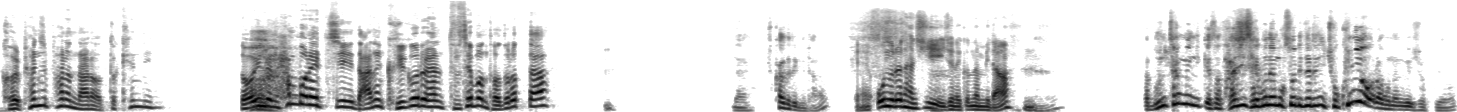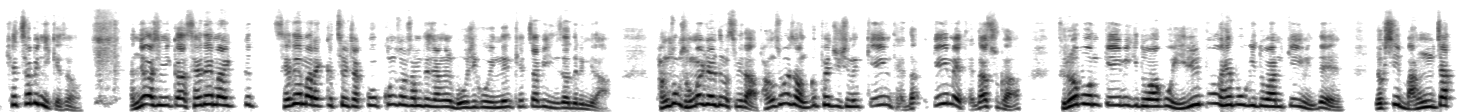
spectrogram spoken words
그걸 편집하는 나는 어떻겠니? 너희는 아. 한번 했지. 나는 그거를 한 두세 번 더 들었다. 네, 축하드립니다. 예, 오늘은 1시 이전에 끝납니다. 음. 자, 문창민님께서 다시 세 분의 목소리 들으니 좋군요! 라고 남겨주셨고요. 케차비님께서 안녕하십니까. 세대말 끝, 세대말의 끝을 잡고 콘솔 3대장을 모시고 있는 케차비 인사드립니다. 방송 정말 잘 들었습니다. 방송에서 언급해 주시는 게임 대다, 게임의 대다수가 들어본 게임이기도 하고 일부 해보기도 한 게임인데 역시 망작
